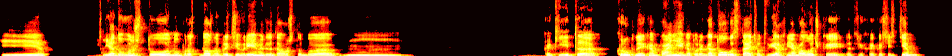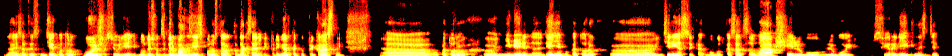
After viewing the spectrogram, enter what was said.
И я думаю, что ну, просто должно прийти время для того, чтобы какие-то крупные компании, которые готовы стать вот верхней оболочкой этих экосистем, да, и, соответственно, те, у которых больше всего денег. Ну, то есть вот Сбербанк здесь просто ортодоксальный пример, такой прекрасный, э, у которых э, немерено денег, у которых э, интересы могут касаться вообще любого, любой сферы деятельности.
